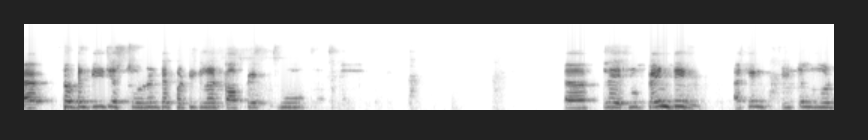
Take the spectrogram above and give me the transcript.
have. So when teach a student a particular topic through uh, play, through painting, I think people would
